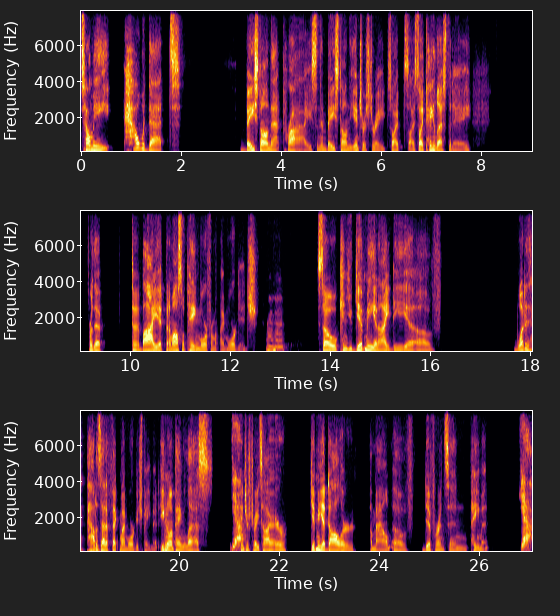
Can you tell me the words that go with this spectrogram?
tell me, how would that, based on that price and then based on the interest rate? So I, so I, so I pay less today for the, to buy it, but I'm also paying more for my mortgage. Mhm. So can you give me an idea of what is how does that affect my mortgage payment? Even though I'm paying less, Yeah. interest rates higher, give me a dollar amount of difference in payment. Yeah.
